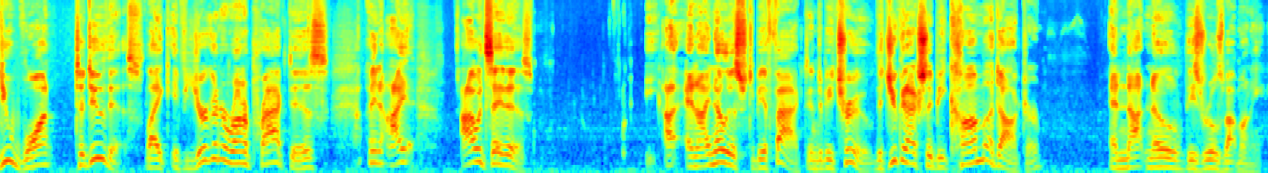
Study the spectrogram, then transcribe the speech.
you want to do this. Like if you're going to run a practice, I mean, I I would say this, and I know this to be a fact and to be true, that you can actually become a doctor and not know these rules about money.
